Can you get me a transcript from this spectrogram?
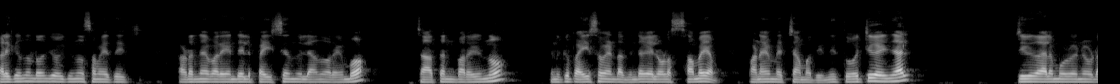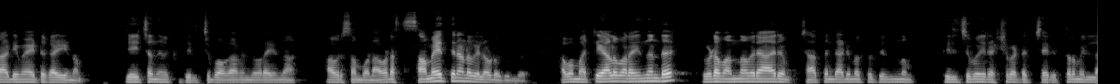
കളിക്കുന്നുണ്ടോ എന്ന് ചോദിക്കുന്ന സമയത്ത് ഉടനെ പറയും എന്റെ കയ്യിൽ പൈസ ഒന്നുമില്ല എന്ന് പറയുമ്പോൾ ചാത്തൻ പറയുന്നു നിനക്ക് പൈസ വേണ്ട നിന്റെ കയ്യിലുള്ള സമയം പണയം വെച്ചാൽ മതി. നീ തോറ്റു കഴിഞ്ഞാൽ ജീവിതകാലം മുഴുവനോട് അടിമയായിട്ട് കഴിയണം. ജയിച്ചാൽ നിനക്ക് തിരിച്ചു പോകാം എന്ന് പറയുന്ന ആ ഒരു സംഭവമാണ്. അവിടെ സമയത്തിനാണ് വില കൊടുക്കുന്നത്. അപ്പോൾ മറ്റേയാൾ പറയുന്നുണ്ട് ഇവിടെ വന്നവരാരും ചാത്തന്റെ അടിമത്തത്തിൽ നിന്നും തിരിച്ചു തിരിച്ചുപോയി രക്ഷപ്പെട്ട ചരിത്രമില്ല.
